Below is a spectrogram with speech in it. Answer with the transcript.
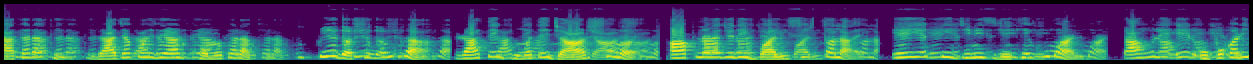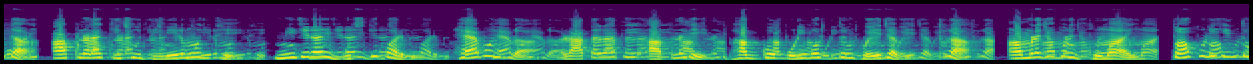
রাতারাতি রাজা করে দেওয়ার ক্ষমতা রাখে। প্রিয় দর্শক বন্ধুরা রাতে ঘুমাতে যাওয়ার সময় আপনারা যদি বালিশের তলায় এই একটি জিনিস রেখে ঘুমান তাহলে এর উপকারিতা আপনারা কিছু দিনের মধ্যে নিজেরাই বুঝতে পারবে হ্যাঁ বন্ধুরা রাতারাতি আপনাদের ভাগ্য পরিবর্তন হয়ে যাবে। বন্ধুরা আমরা যখন ঘুমাই তখনই কিন্তু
